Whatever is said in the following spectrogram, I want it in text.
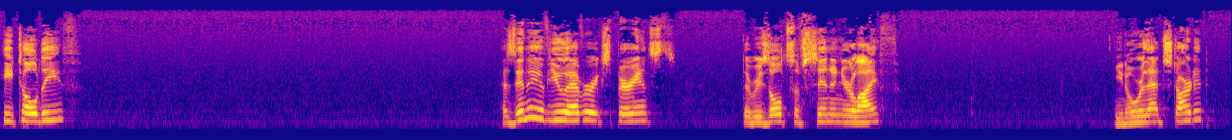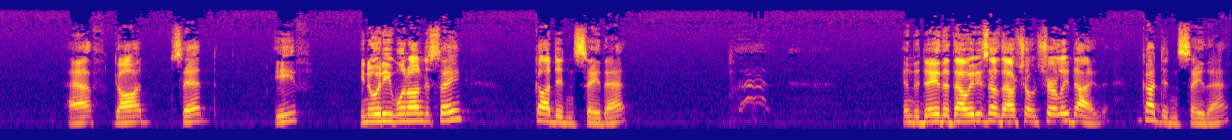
He told Eve. Has any of you ever experienced the results of sin in your life? You know where that started? Hath God said? Eve? You know what he went on to say? God didn't say that. In the day that thou eatest of, thou shalt surely die. God didn't say that.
